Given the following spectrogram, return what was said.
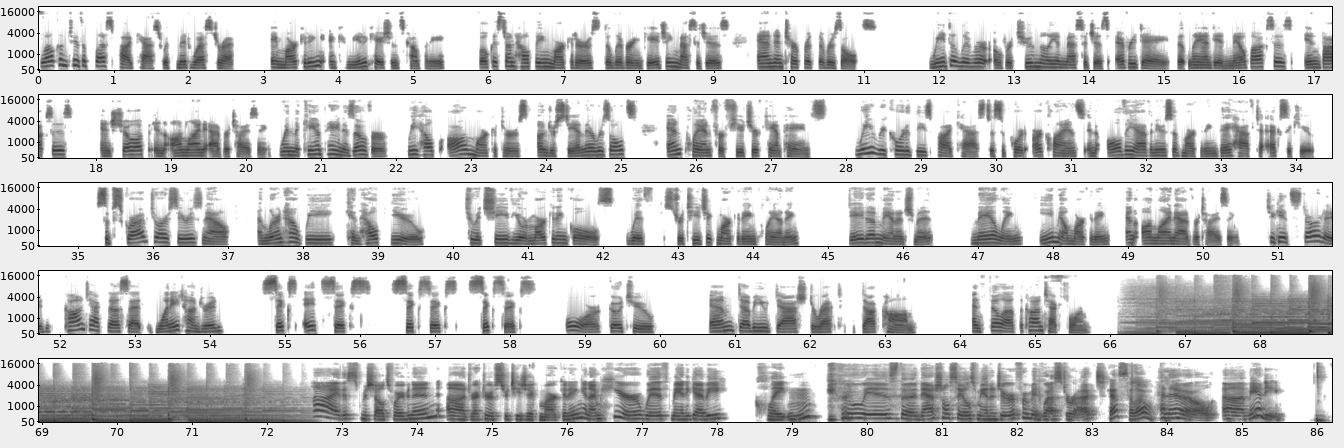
Welcome to the Plus podcast with Midwest Direct, a marketing and communications company focused on helping marketers deliver engaging messages and interpret the results. We deliver over 2 million messages every day that land in mailboxes, inboxes, and show up in online advertising. When the campaign is over, we help our marketers understand their results and plan for future campaigns. We recorded these podcasts to support our clients in all the avenues of marketing they have to execute. Subscribe to our series now and learn how we can help you to achieve your marketing goals with strategic marketing planning, data management, mailing, email marketing, and online advertising. To get started, contact us at 1 800 686 6666 or go to mw direct.com and fill out the contact form. Hi, this is Michelle Toivonen, uh, Director of Strategic Marketing, and I'm here with Mandy Gebbie Clayton, who is the National Sales Manager for Midwest Direct. Yes, hello. Hello. Uh, Mandy,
